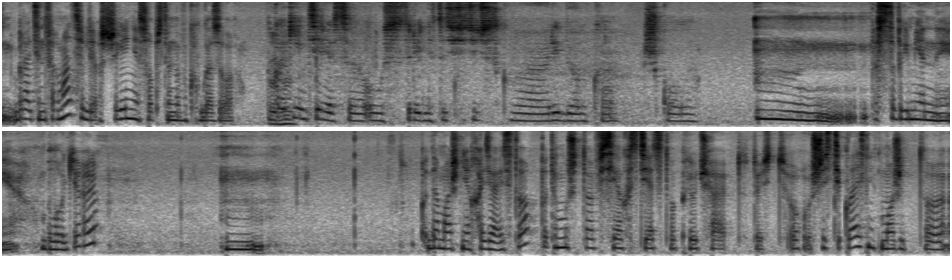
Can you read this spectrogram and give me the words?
брать информацию для расширения собственного кругозора. Угу. Какие интересы у среднестатистического ребенка школы? Современные блогеры, домашнее хозяйство, потому что всех с детства приучают. То есть шестиклассник может э,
